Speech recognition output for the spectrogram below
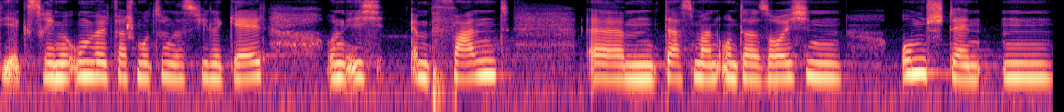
die extreme Umweltverschmutzung, das viele Geld. Und ich empfand, ähm, dass man unter solchen Umständen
